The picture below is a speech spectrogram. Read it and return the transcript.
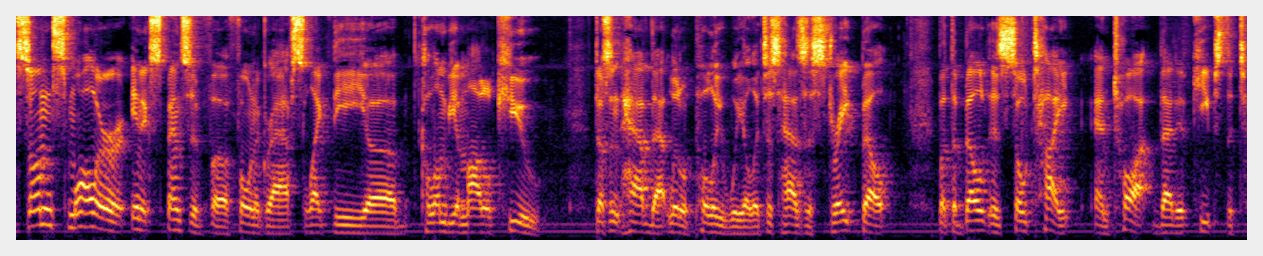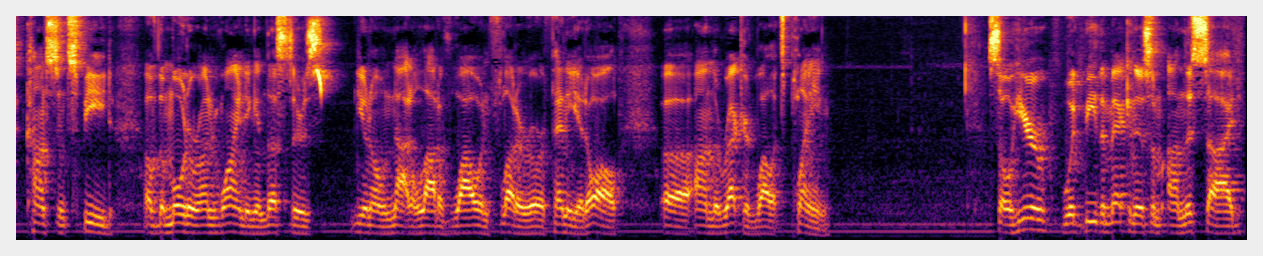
Some smaller inexpensive uh, phonographs like the uh, Columbia Model Q doesn't have that little pulley wheel it just has a straight belt but the belt is so tight and taut that it keeps the constant speed of the motor unwinding, and thus there's you know not a lot of wow and flutter, or if any at all, uh, on the record while it's playing. So here would be the mechanism on this side.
